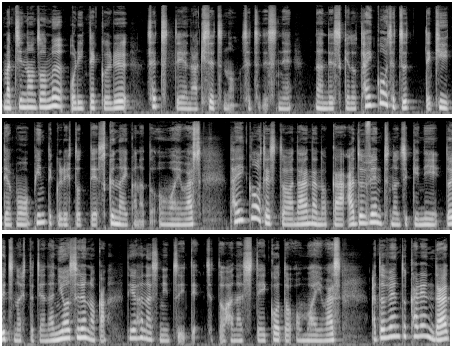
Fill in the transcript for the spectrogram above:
待ち望む、降りてくる、節っていうのは季節の節ですね。なんですけど、対抗節って聞いてもピンってくる人って少ないかなと思います。対抗節とは何なのか、アドベントの時期にドイツの人たちは何をするのかっていう話についてちょっとお話していこうと思います。アドベントカレンダーっ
